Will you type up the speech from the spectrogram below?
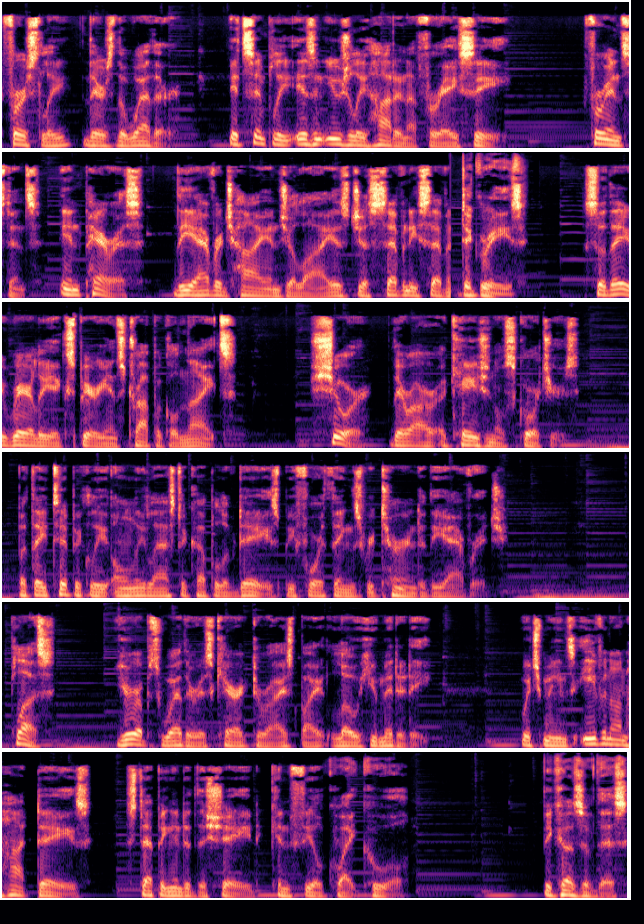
Firstly, there's the weather. It simply isn't usually hot enough for AC. For instance, in Paris, the average high in July is just 77 degrees, so they rarely experience tropical nights. Sure, there are occasional scorchers, but they typically only last a couple of days before things return to the average. Plus, Europe's weather is characterized by low humidity, which means even on hot days, stepping into the shade can feel quite cool. Because of this,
